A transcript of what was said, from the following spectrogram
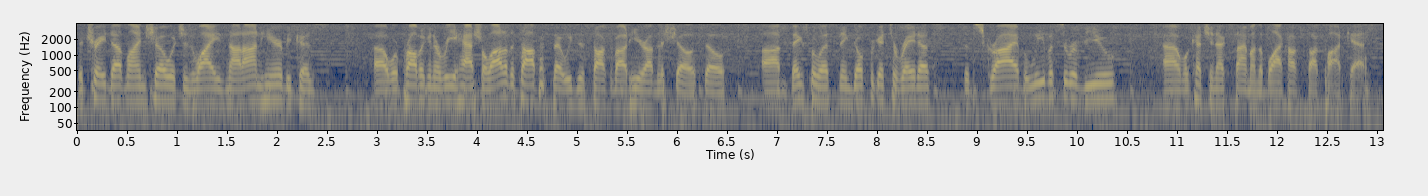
the trade deadline show, which is why he's not on here because uh, we're probably going to rehash a lot of the topics that we just talked about here on the show. So um, thanks for listening. Don't forget to rate us, subscribe, leave us a review. Uh, we'll catch you next time on the Blackhawks Talk podcast.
